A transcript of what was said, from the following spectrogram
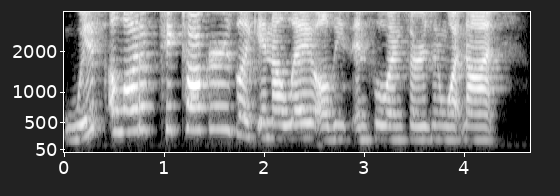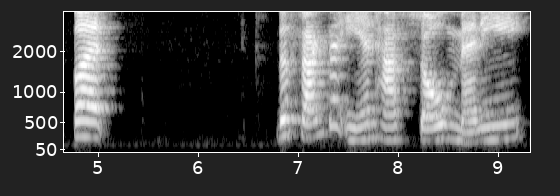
with a lot of TikTokers, like in LA, all these influencers and whatnot. But the fact that Ian has so many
